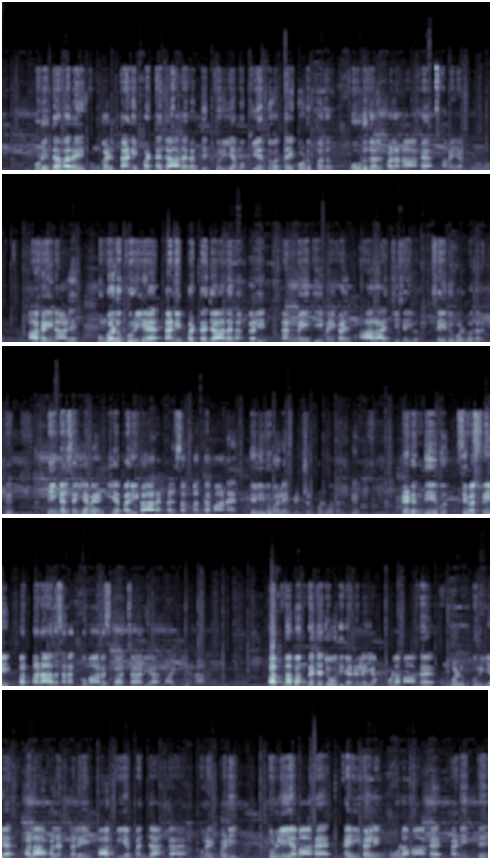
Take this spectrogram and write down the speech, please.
முடிந்தவரை உங்கள் தனிப்பட்ட ஜாதகத்திற்குரிய முக்கியத்துவத்தை கொடுப்பதும் கூடுதல் பலனாக அமையக்கூடும். ஆகையினாலே உங்களுக்குரிய தனிப்பட்ட ஜாதகங்களின் நன்மை தீமைகள் ஆராய்ச்சி செய்வது செய்து கொள்வதற்கு நீங்கள் செய்ய வேண்டிய பரிகாரங்கள் சம்பந்தமான தெளிவுகளை பெற்றுக்கொள்வதற்கு நெடுந்தீவு சிவஸ்ரீ பத்மநாத சனக்குமார சிவாச்சாரியார் ஆகிய நான் பத்ம பங்கஜ ஜோதிட நிலையம் மூலமாக உங்களுக்குரிய பலாபலன்களை பாக்கிய பஞ்சாங்க முறைப்படி துல்லியமாக கைகளின் மூலமாக கணித்து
